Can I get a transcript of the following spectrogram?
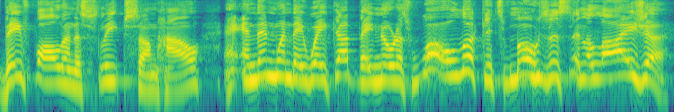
they've fallen asleep somehow. And then when they wake up, they notice, whoa, look, it's Moses and Elijah.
